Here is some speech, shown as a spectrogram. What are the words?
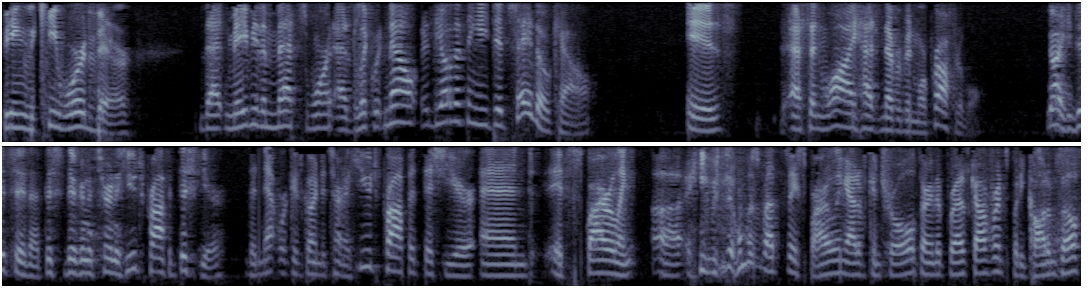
being the key word there, that maybe the Mets weren't as liquid. Now, the other thing he did say though, Cal, is SNY has never been more profitable. No, he did say that. This they're going to turn a huge profit this year. The network is going to turn a huge profit this year, and it's spiraling. Uh, he was almost about to say spiraling out of control during the press conference, but he caught himself.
